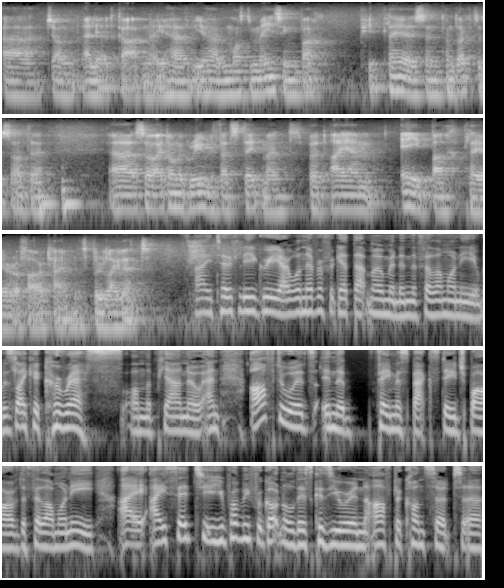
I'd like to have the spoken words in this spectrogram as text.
uh, John Eliot Gardiner, you have you have most amazing Bach players and conductors out there. Uh, so I don't agree with that statement, but I am a Bach player of our time. Let's put it like that. I totally agree. I will never forget that moment in the Philharmonie. It was like a caress on the piano. And afterwards, in the famous backstage bar of the Philharmonie. I, I said to you, you've probably forgotten all this because you were in after concert uh,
